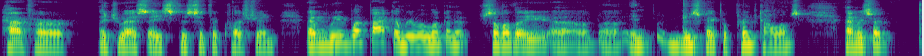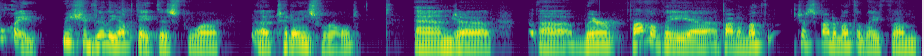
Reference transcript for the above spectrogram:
have her address a specific question, and we went back and we were looking at some of the uh, uh, in newspaper print columns, and we said, "Boy, we should really update this for uh, today's world." And uh, uh, we're probably uh, about a month, just about a month away from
